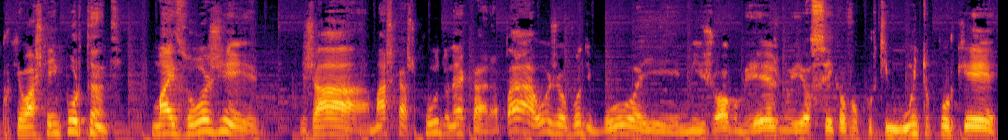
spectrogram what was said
Porque eu acho que é importante. Mas hoje, já mais cascudo, né, cara? Pá, hoje eu vou de boa e me jogo mesmo, e eu sei que eu vou curtir muito porque,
